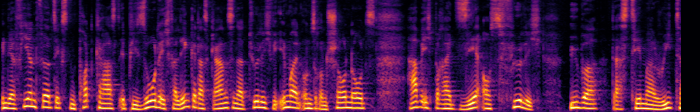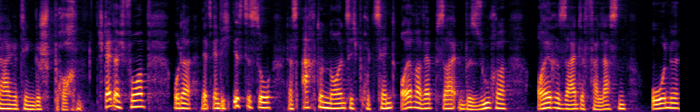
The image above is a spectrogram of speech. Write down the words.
in der 44. Podcast-Episode, ich verlinke das Ganze natürlich wie immer in unseren Show Notes, habe ich bereits sehr ausführlich über das Thema Retargeting gesprochen. Stellt euch vor, oder letztendlich ist es so, dass 98 Prozent eurer Webseitenbesucher eure Seite verlassen, ohne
